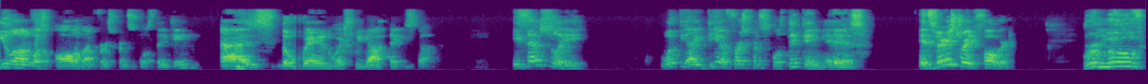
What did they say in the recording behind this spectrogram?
Elon was all about first principles thinking as the way in which we got things done. Essentially, what the idea of first principles thinking is, it's very straightforward. Remove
